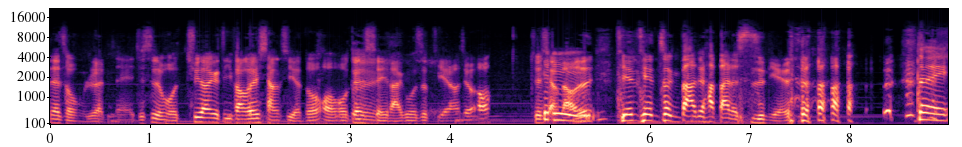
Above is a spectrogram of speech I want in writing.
那种人呢、就是我去到一个地方会想起很多哦，我跟谁来过这边，然后就哦就想到，嗯就是偏偏正大就他待了四年，对，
